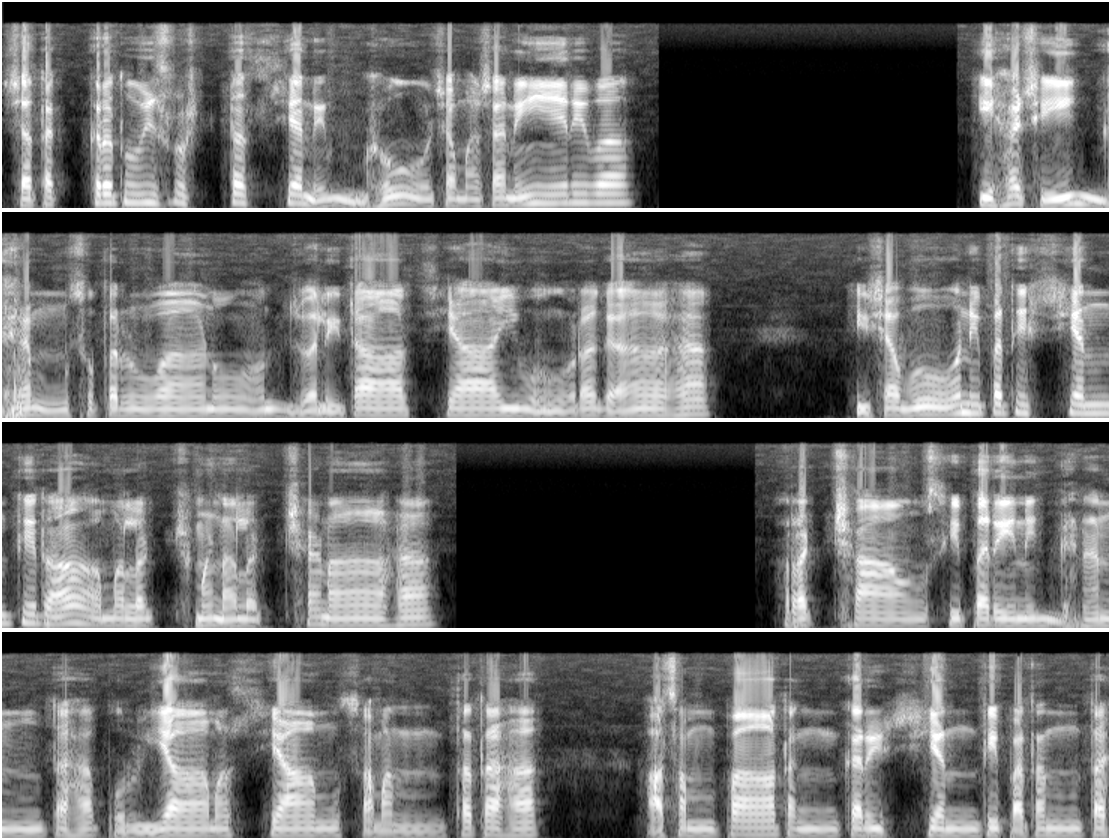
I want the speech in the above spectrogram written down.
शतक्रतुविसृष्टस्य निर्घोषमशनेरिव। इह शीघ्रम् सुपर्वाणो ज्वलितास्यायिवोरगाः इशवो निपतिष्यन्ति रामलक्ष्मणलक्षणाः रक्षांसि परिनिघ्नन्तः पुर्यामस्याम् समन्ततः असम्पातम् करिष्यन्ति पतन्तः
